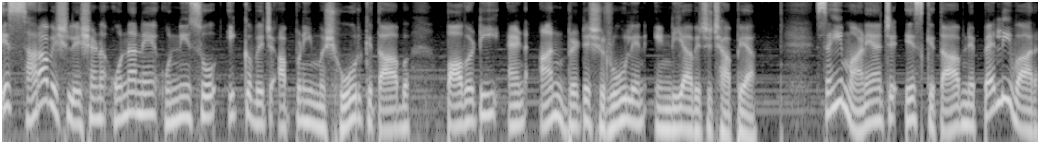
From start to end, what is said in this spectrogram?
ਇਹ ਸਾਰਾ ਵਿਸ਼ਲੇਸ਼ਣ ਉਹਨਾਂ ਨੇ 1901 ਵਿੱਚ ਆਪਣੀ ਮਸ਼ਹੂਰ ਕਿਤਾਬ poverty and un-British rule in India ਵਿੱਚ ਛਾਪਿਆ। ਸਹੀ ਮਾਣਿਆਂ 'ਚ ਇਸ ਕਿਤਾਬ ਨੇ ਪਹਿਲੀ ਵਾਰ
